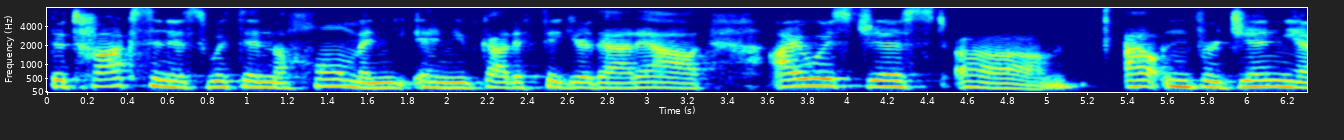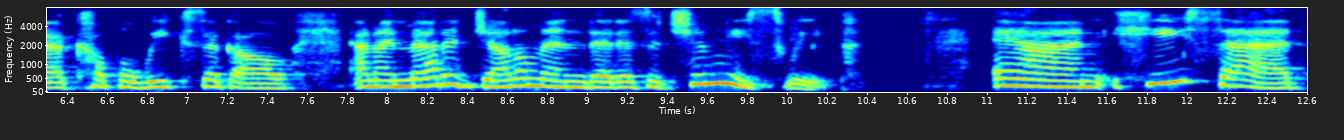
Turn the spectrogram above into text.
the toxin is within the home and, and you've got to figure that out. I was just um, out in Virginia a couple weeks ago and I met a gentleman that is a chimney sweep. And he said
